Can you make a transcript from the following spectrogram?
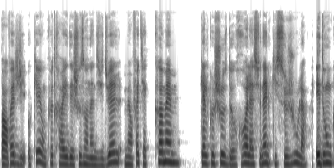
bah, en fait, je dis, OK, on peut travailler des choses en individuel, mais en fait, il y a quand même quelque chose de relationnel qui se joue là. Et donc,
